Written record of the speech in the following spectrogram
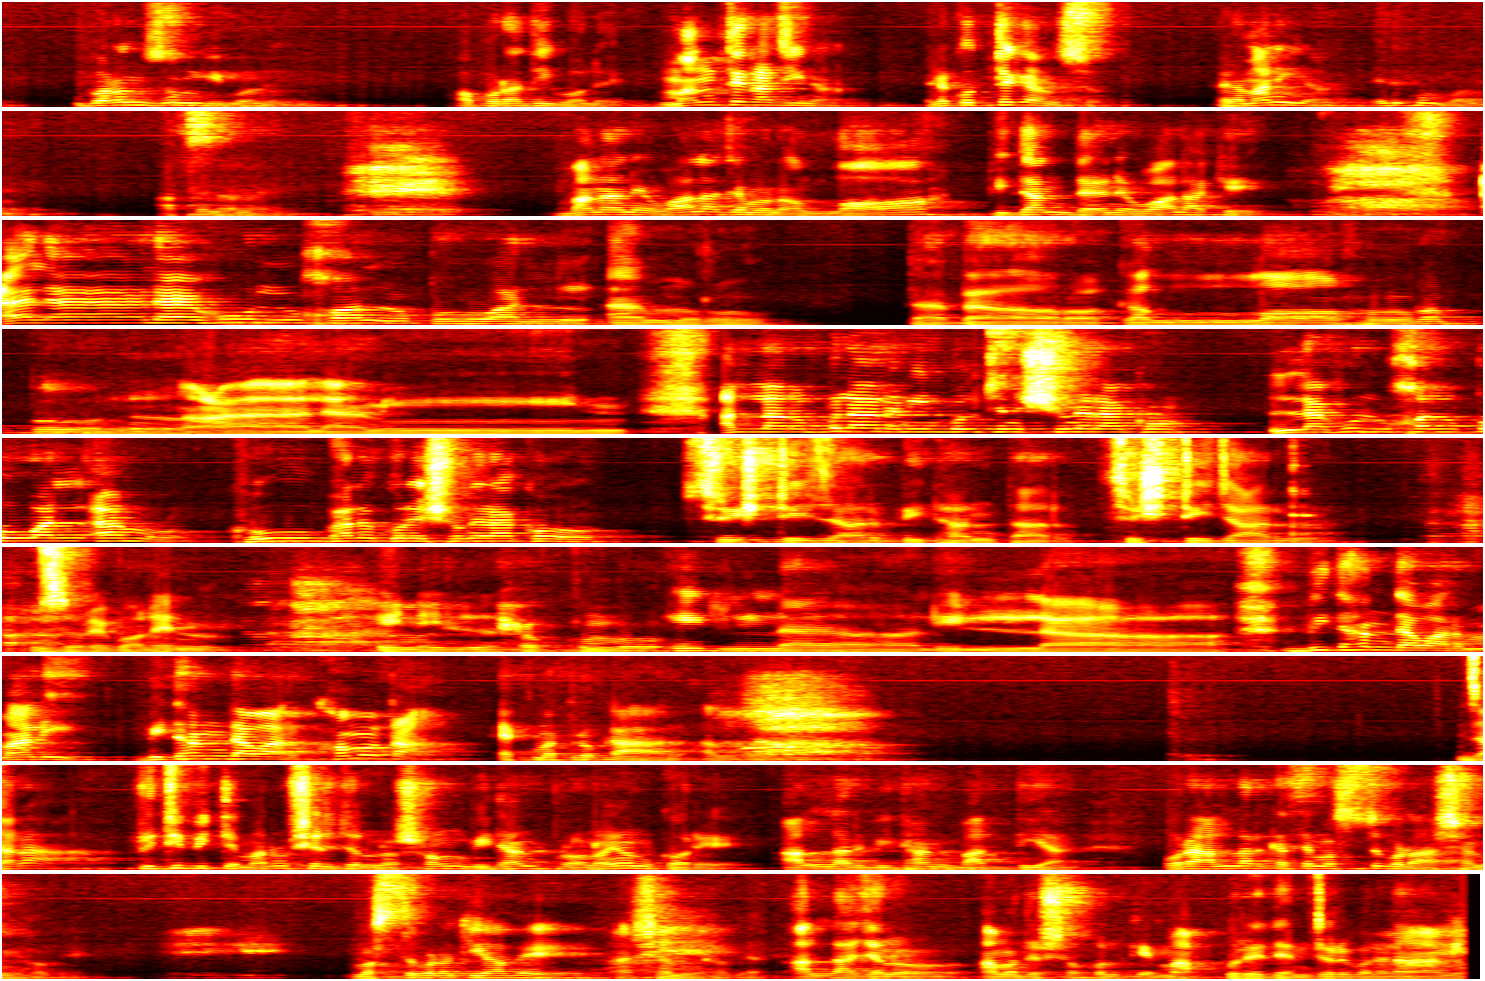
বরং জঙ্গি বলে। অপরাধী বলে মানতে রাজি না এটা কোত্থেকে আনছো এটা মানি না এরকম বলে আছে না নাই বানানে ওয়ালা যেমন আল্লাহ বিধান দেনে ওয়ালাকে ألا له الخلق والأمر تبارك الله رب العالمين আল্লাহ রব্বুল আলামিন বলছেন শুনে রাখো লাহুল খলক ওয়াল আমর। খুব ভালো করে শুনে রাখো। সৃষ্টি যার বিধান, তার সৃষ্টি যার। জোরে বলেন, ইনিল হুকমু বিধান দেওয়ার মালিক, বিধান দেওয়ার ক্ষমতা একমাত্র কার? আল্লাহ। যারা পৃথিবীতে মানুষের জন্য সংবিধান প্রণয়ন করে, আল্লাহর বিধান বাদ দিয়া ওরা আল্লাহর কাছে মস্ত বড় আসামি হবে। মস্ত বড় কি হবে? আসামি হবে। আল্লাহ যেন আমাদের সকলকে মাফ করে দেন। জোরে বলে না আমি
